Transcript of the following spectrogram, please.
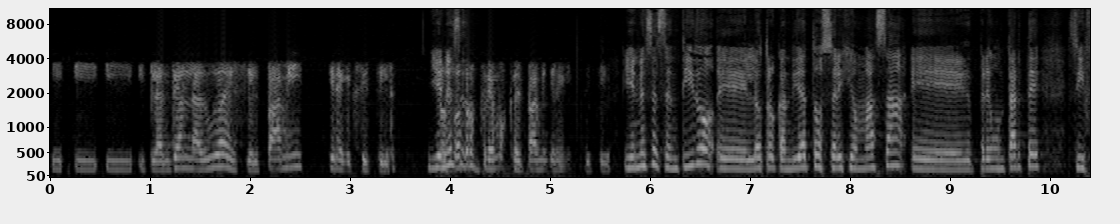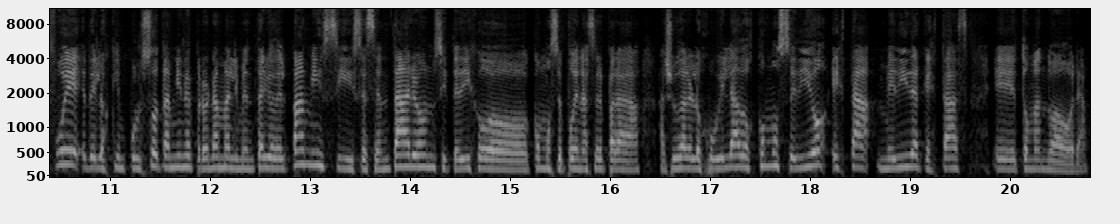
y, y plantean la duda de si el PAMI tiene que existir. Y Nosotros creemos que el PAMI tiene que existir. Y en ese sentido, eh, el otro candidato, Sergio Massa, eh, preguntarte si fue de los que impulsó también el programa alimentario del PAMI, si se sentaron, si te dijo cómo se pueden hacer para ayudar a los jubilados, cómo se dio esta medida que estás eh, tomando ahora.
